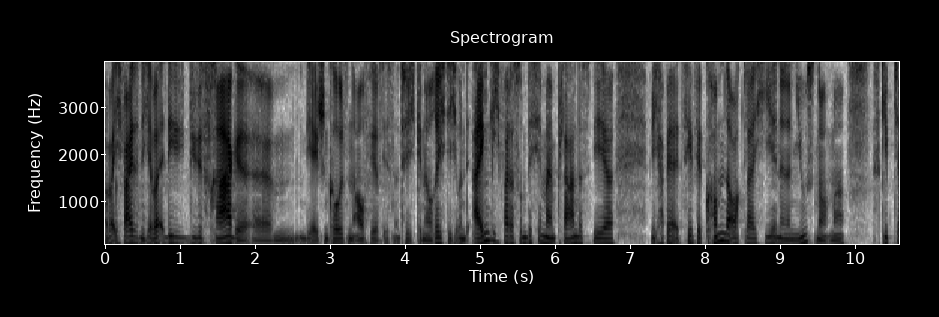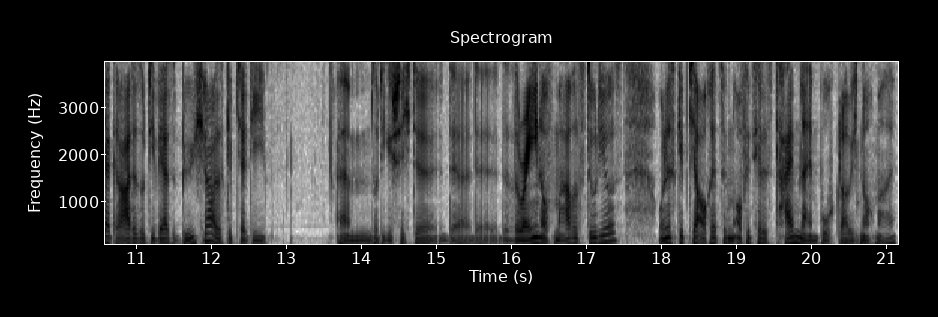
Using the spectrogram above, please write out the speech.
Aber ich weiß es nicht. Aber die, diese Frage, ähm, die Agent Coulson aufwirft, ist natürlich genau richtig. Und eigentlich war das so ein bisschen mein Plan, dass wir, ich habe ja erzählt, wir kommen da auch gleich hier in der News nochmal. Es gibt ja gerade so diverse Bücher, also es gibt ja die ähm, so die Geschichte der, der, der, The Reign of Marvel Studios. Und es gibt ja auch jetzt ein offizielles Timeline-Buch, glaube ich, nochmal.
